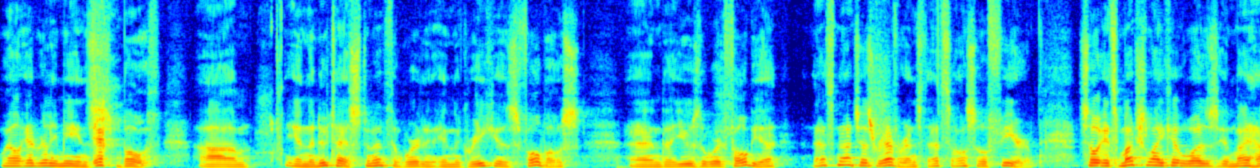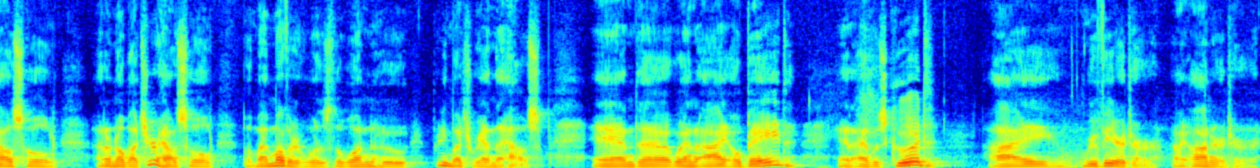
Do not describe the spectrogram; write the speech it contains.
Well, it really means yeah. both. Um, in the New Testament, the word in, in the Greek is phobos, and they use the word phobia. That's not just reverence, that's also fear. So it's much like it was in my household. I don't know about your household, but my mother was the one who pretty much ran the house. And uh, when I obeyed and I was good, I revered her, I honored her.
